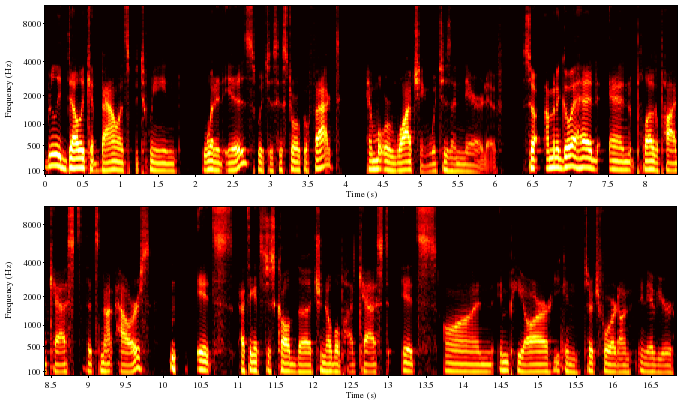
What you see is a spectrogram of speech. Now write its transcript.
really delicate balance between what it is, which is historical fact, and what we're watching, which is a narrative. So I'm going to go ahead and plug a podcast that's not ours. it's, I think it's just called the Chernobyl podcast. It's on NPR. You can search for it on any of your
